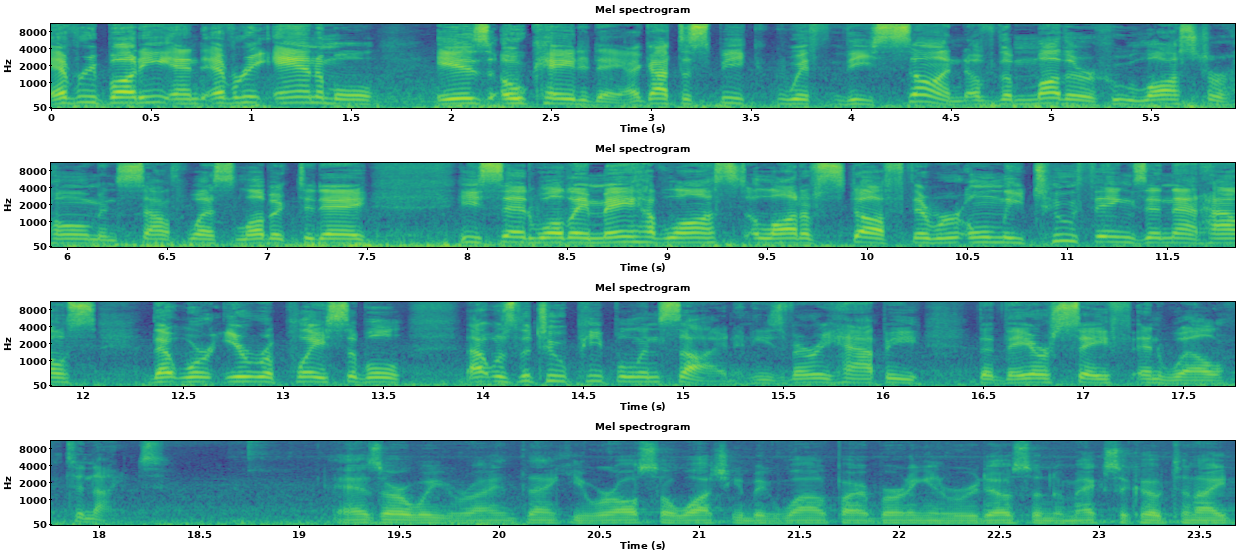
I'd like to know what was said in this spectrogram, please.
everybody and every animal is okay today. I got to speak with the son of the mother who lost her home in southwest Lubbock today. He said while they may have lost a lot of stuff, there were only two things in that house that were irreplaceable. That was the two people inside, and he's very happy that they are safe and well tonight. As are we, Ryan. Thank you. We're also watching a big wildfire burning in Ruidoso, New Mexico tonight.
